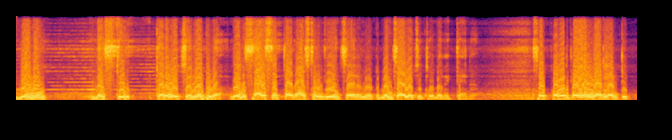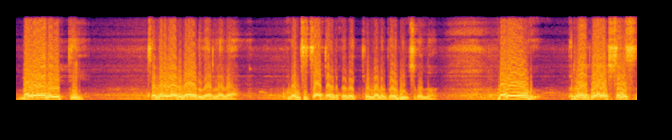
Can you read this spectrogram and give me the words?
నేను నెక్స్ట్ తెర వచ్చే లోపల నేను శాశ్వత రాష్ట్రానికి ఏం చేయాలన్న ఒక మంచి ఆలోచనతో ఉన్న వ్యక్తి ఆయన. సో పవన్ కళ్యాణ్ గారు లాంటి బలమైన వ్యక్తి చంద్రబాబు నాయుడు గారు లాగా మంచి చేద్దాం అనుకున్న వ్యక్తిని మనం గెలిపించుకుందాం. మనం రేపు ఎలక్షన్స్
